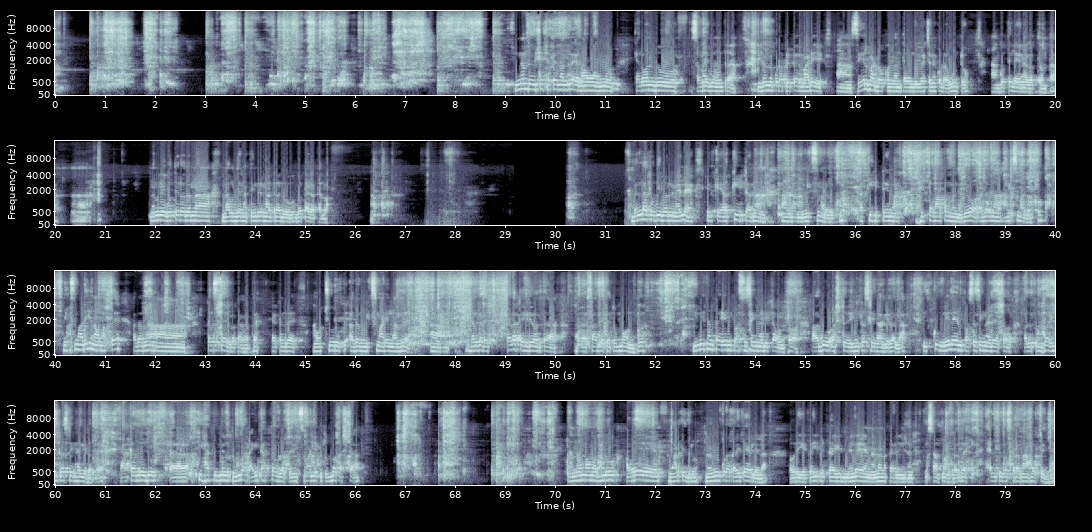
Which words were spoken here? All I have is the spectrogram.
ಇನ್ನೊಂದು ವಿಶೇಷತೆ ಏನಂದ್ರೆ ನಾವು ಇನ್ನು ಕೆಲವೊಂದು ಸಮಯದ ನಂತರ ಇದನ್ನು ಕೂಡ ಪ್ರಿಪೇರ್ ಮಾಡಿ ಸೇಲ್ ಮಾಡಬೇಕು ಅನ್ನೋಂಥ ಒಂದು ಯೋಚನೆ ಕೂಡ ಉಂಟು. ಗೊತ್ತಿಲ್ಲ ಏನಾಗುತ್ತೋ ಅಂತ. ನಮಗೆ ಗೊತ್ತಿರೋದನ್ನ ನಾಲ್ಕು ಜನ ತಿಂದ್ರೆ ಮಾತ್ರ ಅದು ಗೊತ್ತಾಗತ್ತಲ್ವಾ? ಬೆಲ್ಲ ಕುದಿ ಬಂದ ಮೇಲೆ ಇದಕ್ಕೆ ಅಕ್ಕಿ ಹಿಟ್ಟನ್ನ ಮಿಕ್ಸ್ ಮಾಡಬೇಕು. ಅಕ್ಕಿ ಹಿಟ್ಟೇನು ಹಿಟ್ಟ ಮಾಡ್ಕೊಂಡು ಬಂದಿದ್ದೀವೋ ಅದನ್ನ ಮಿಕ್ಸ್ ಮಾಡಬೇಕು. ಮಿಕ್ಸ್ ಮಾಡಿ ನಾವು ಮತ್ತೆ ಅದನ್ನ, ಕಲಿಸ್ತಾ ಇರ್ಬೇಕಾಗತ್ತೆ. ಯಾಕಂದ್ರೆ ನಾವು ಚೂರು ಅದನ್ನ ಮಿಕ್ಸ್ ಮಾಡಿಲ್ಲ ಅಂದ್ರೆ ಕೆಳಗಡೆ ಕಳಕ್ಕೆ ಹಿಡಿಯುವಂತ ಸಾಧ್ಯತೆ ತುಂಬಾ ಉಂಟು. ಇಲ್ಲಿ ತನಕ ಏನು ಪ್ರೊಸೆಸಿಂಗ್ ನಡೀತಾ ಉಂಟೋ, ಅದು ಅಷ್ಟು ಇಂಟ್ರೆಸ್ಟಿಂಗ್ ಆಗಿರಲ್ಲ. ಇದಕ್ಕೂ ಮೇಲೆ ಏನು ಪ್ರೊಸೆಸಿಂಗ್ ನಡೆಯುತ್ತೋ, ಅದು ತುಂಬಾ ಇಂಟ್ರೆಸ್ಟಿಂಗ್ ಆಗಿರುತ್ತೆ. ಯಾಕಂದ್ರೆ ಇದು ಅಕ್ಕಿ ಹಾಕಿದ್ಮೇಲೆ ತುಂಬಾ ಟೈಟ್ ಆಗ್ತಾ ಹೋಗುತ್ತೆ ಮಿಕ್ಸ್ ಮಾಡ್ಲಿಕ್ಕೆ ತುಂಬಾ ಕಷ್ಟ. ನನ್ನಮ್ಮ ಮೊದಲು ಅವರೇ ಮಾಡ್ತಿದ್ರು ನನಗೂ ಕೂಡ ಕರಿತಾ ಇರಲಿಲ್ಲ. ಅವರಿಗೆ ಕೈ ಪೆಟ್ಟಾಗಿದ್ಮೇಲೆ ನನ್ನನ್ನು ಕರಿ ಸ್ಟಾರ್ಟ್ ಮಾಡಿದ್ರು. ಅಂದ್ರೆ ಹೆಲ್ಪಿಗೋಸ್ಕರ ನಾ ಹೋಗ್ತಿದ್ದೆ.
